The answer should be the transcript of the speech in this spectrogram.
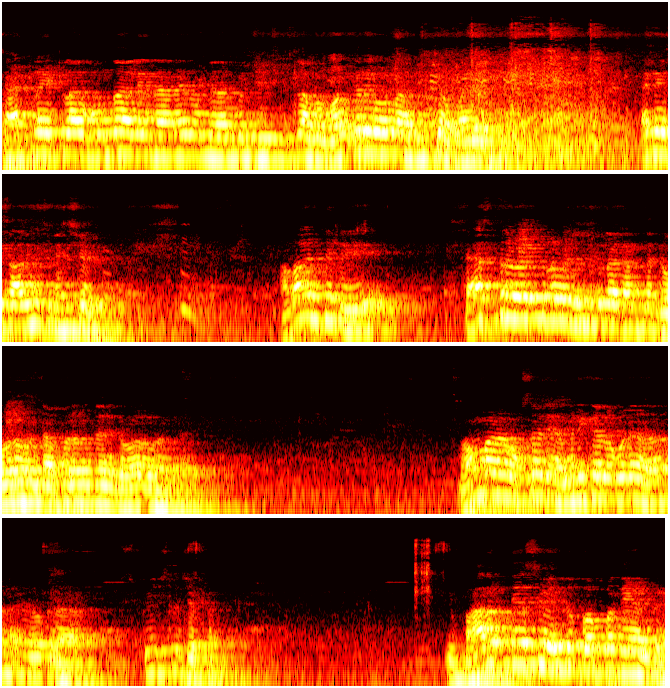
శాటిలైట్ లాగా ఉందా లేదా అనేది ఉంది అది కొంచెం ఇట్లా వంకరే ఉన్న విషయం పని అని సాధించిన విషయం. అలాంటిది శాస్త్రవేత్తలను మీద ఎందుకు నాకు అంత గౌరవం అంటే అపరిమితమైన గౌరవం అంటే? మా అమ్మ ఒకసారి అమెరికాలో కూడా ఒక స్పీచ్లు చెప్పాను. ఈ భారతదేశం ఎందుకు గొప్పది అంటే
